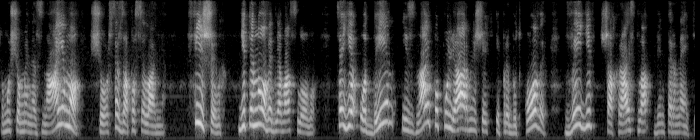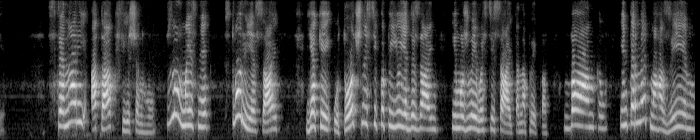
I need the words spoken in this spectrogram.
тому що ми не знаємо, що ж це за посилання. Фішинг, діти нове для вас слово, це є один із найпопулярніших і прибуткових видів шахрайства в інтернеті. Сценарій атак фішингу. Зловмисник створює сайт, який у точності копіює дизайн і можливості сайта, наприклад, банку, інтернет-магазину,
